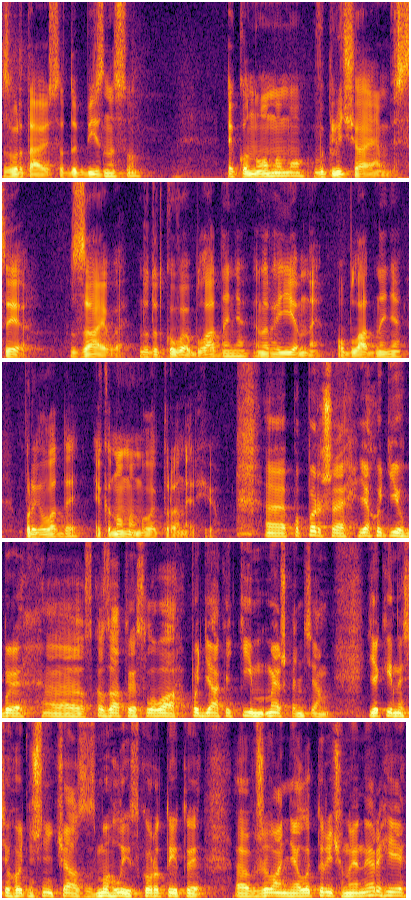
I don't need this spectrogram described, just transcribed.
звертаюся до бізнесу, економимо, виключаємо все зайве додаткове обладнання, енергоємне обладнання, прилади, економимо електроенергію. Е, По-перше, я хотів би е, сказати слова подяки тим мешканцям, які на сьогоднішній час змогли скоротити е, вживання електричної енергії,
